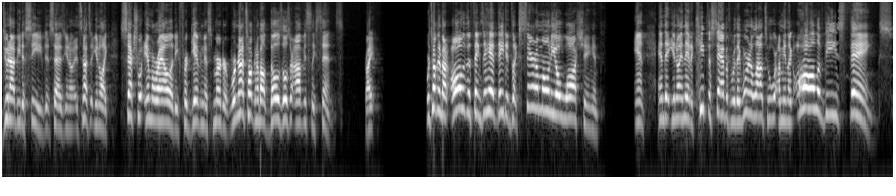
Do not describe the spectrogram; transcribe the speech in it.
do not be deceived. It says, you know, it's not, you know, like sexual immorality, forgiveness, murder. We're not talking about those. Those are obviously sins, right? We're talking about all of the things they had. They did like ceremonial washing and and and that you know and they had to keep the Sabbath where they weren't allowed to work. I mean, like all of these things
